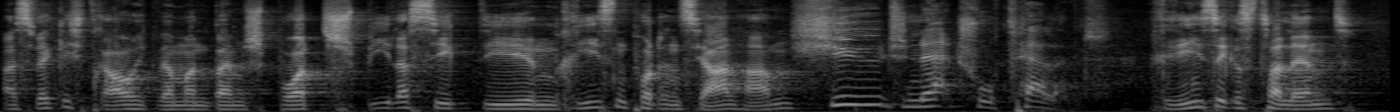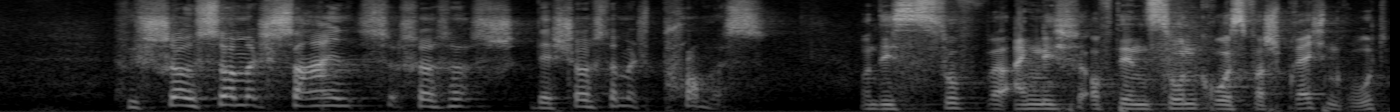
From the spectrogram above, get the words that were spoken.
Es ist wirklich traurig, wenn man beim Sport Spieler sieht, die ein Riesenpotenzial haben, huge natural talent, riesiges Talent who show so much science, so, so, they show so much promise, und die so, eigentlich auf denen so ein großes Versprechen ruht.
